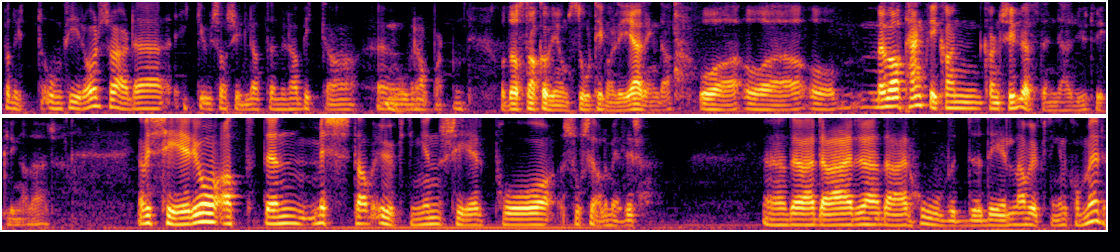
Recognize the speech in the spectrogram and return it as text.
på nytt om fire år, så er det ikke usannsynlig at den vil ha bikka uh, over halvparten. Og da snakker vi om storting og regjering, da. Og, og, og, men hva tenker vi kan, kan skyldes den der utviklinga der? Ja, Vi ser jo at den meste av økningen skjer på sosiale medier. Eh, det er der, der hoveddelen av økningen kommer.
